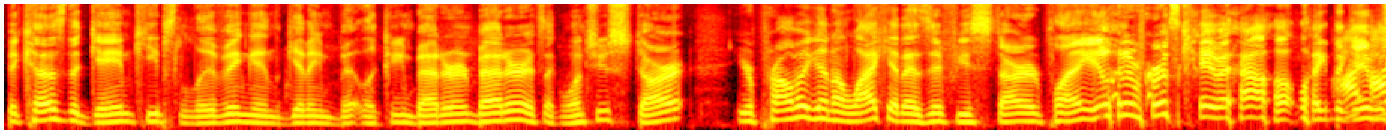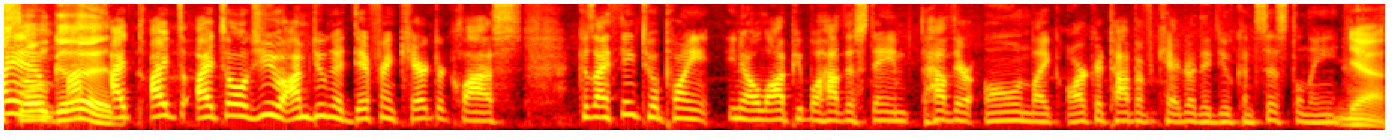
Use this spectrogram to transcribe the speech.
Because the game keeps living and getting bit, looking better and better. It's like once you start, you're probably gonna like it as if you started playing it when it first came out. Like the I- game is so am- good. I, I, I, I told you I'm doing a different character class because I think to a point, you know, a lot of people have the same have their own like archetype of character they do consistently. yeah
